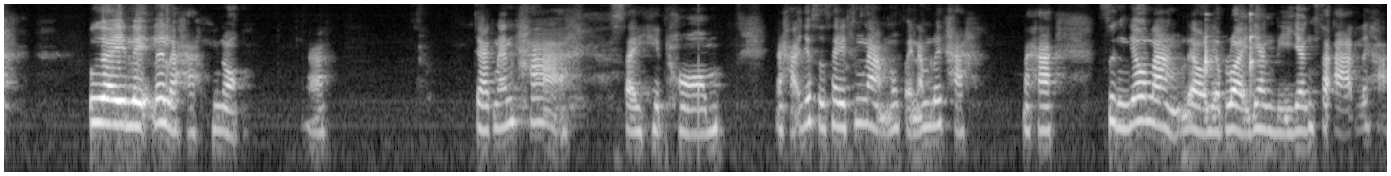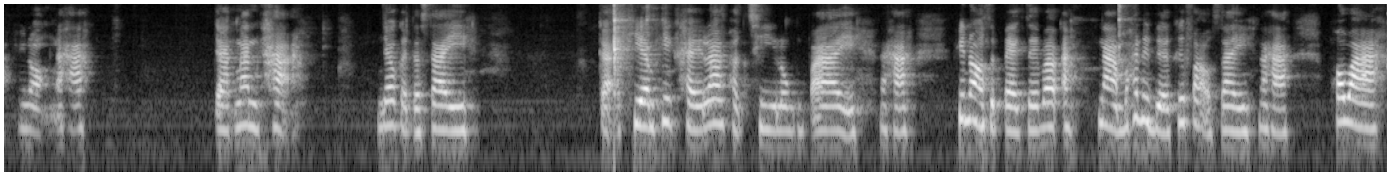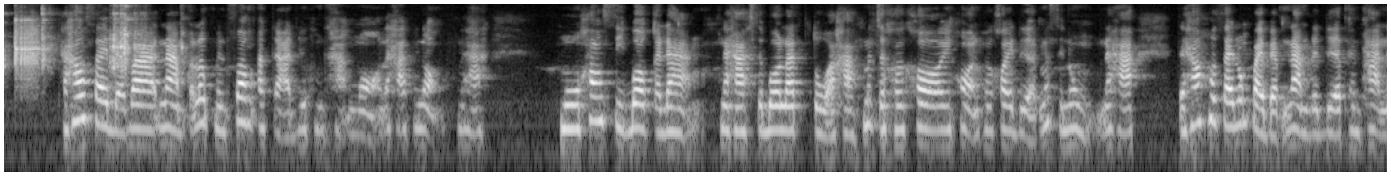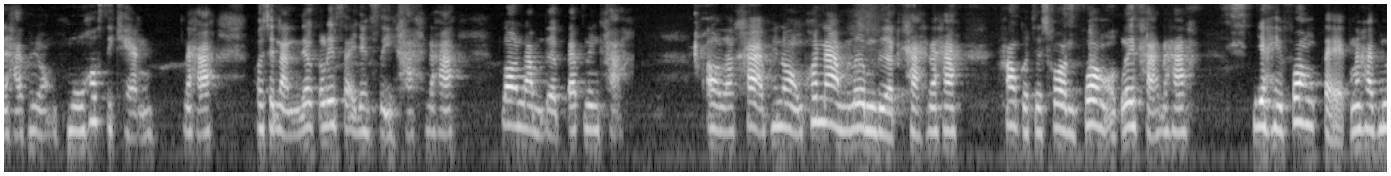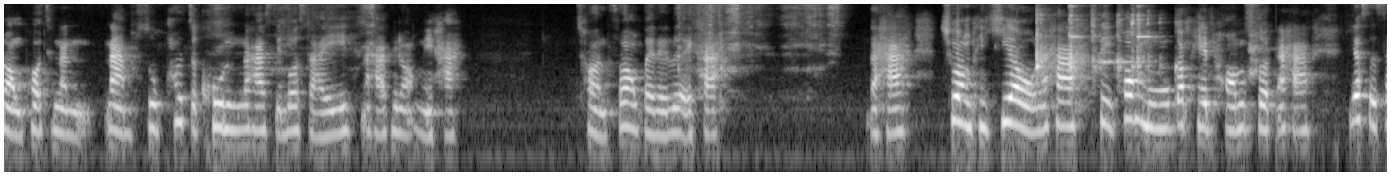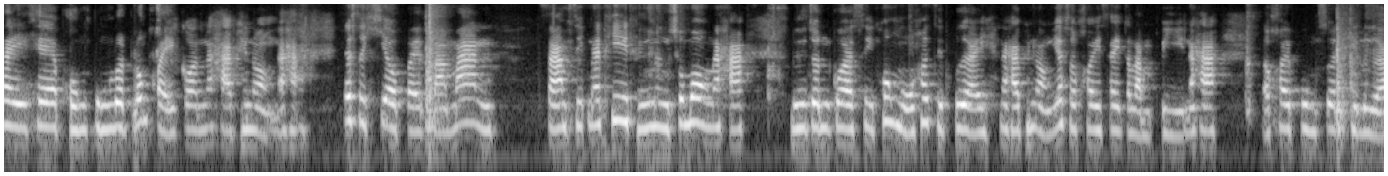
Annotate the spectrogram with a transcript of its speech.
เปื่อยเละเลยล่ะค่ะ พี่น้องนะจากนั้นค่ะใส่เห็ดหอมนะคะจะใส่ทั้งน้ำลงไปน้ำเลยค่ะนะคะซึ่งเย่าล่างแล้วเรียบร้อยอย่างดีอย่างสะอาดเลยค่ะ พี่น้องนะคะ จากนั้นค่ะเย่าก็จะใส่ กระเทียมพริกไทยรากผักชีลงไปนะคะ พี่น้องสแปลกใจว่าอะน้ำบ่ทันได้เดือดคือฝ่าวใส่นะคะ เพราะว่าถ้าเฮาใส่แบบว่าน้ำก็เริ่มเป็นฟองอากาศอยู่ข้างๆหมอนะคะ พี่น้องนะคะหมูเฮาสิบ่กกระด้างนะคะสิบ่รัดตัวค่ะ มันจะค่อยๆห่อนค่อย ๆ เดือดมันสินุ่มนะคะ แต่ถ้าเฮาใส่ลงไปแบบน้ำเดือดๆผ่านๆนะคะพี่น้องหมูเฮาสิแข็งนะคะ เพราะฉะนั้นเดี๋ยก็เลยใส่จังซี่ค่ะนะคะรอน้ำเดือดแป๊บนึงค่ะ เอาละค่ะพี่น้องพอน้ำเริ่มเดือดค่ะนะคะเฮาก็จะช้อนฟองออกเลยค่ะนะคะ อย่าให้ฟองแตกนะคะ พี่น้องเพราะฉะนั้นน้ำซุปเฮาจะขุ่นนะคะสิบ่ใสนะคะ พี่น้องนี่ค่ะช้อนฟองไปเรื่อยๆค่ะนะคะ ช่วงที่เคี่ยวนะคะสี่ข้องหมูกับเห็ดหอมสดนะคะย่าใส่แค่ผงปรุงรสลงไปก่อนนะคะ พี่น้องนะคะอย่าสิเคี่ยวไปประมาณ 30 นาทีถึง 1 ชั่วโมงนะคะ หรือจนกว่าสี่โครงหมูเข้าสิเปื่อยนะคะ พี่น้องอย่าสะค่อยใส่กระลำปีนะคะแล้วค่อยปรุงส่วนที่เหลือ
